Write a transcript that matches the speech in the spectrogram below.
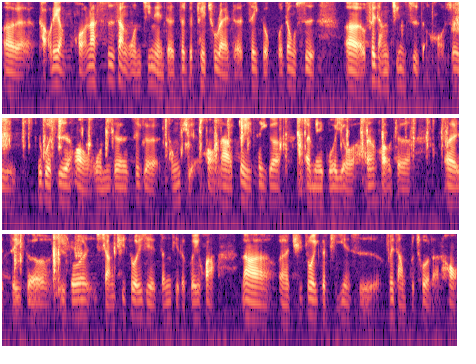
呃，考量哈，那事实上我们今年的这个推出来的这个活动是，呃，非常精致的哈，所以如果是哦我们的这个同学哈，那对这个呃美国有很好的呃这个，就是说想去做一些整体的规划，那呃去做一个体验是非常不错的哈，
